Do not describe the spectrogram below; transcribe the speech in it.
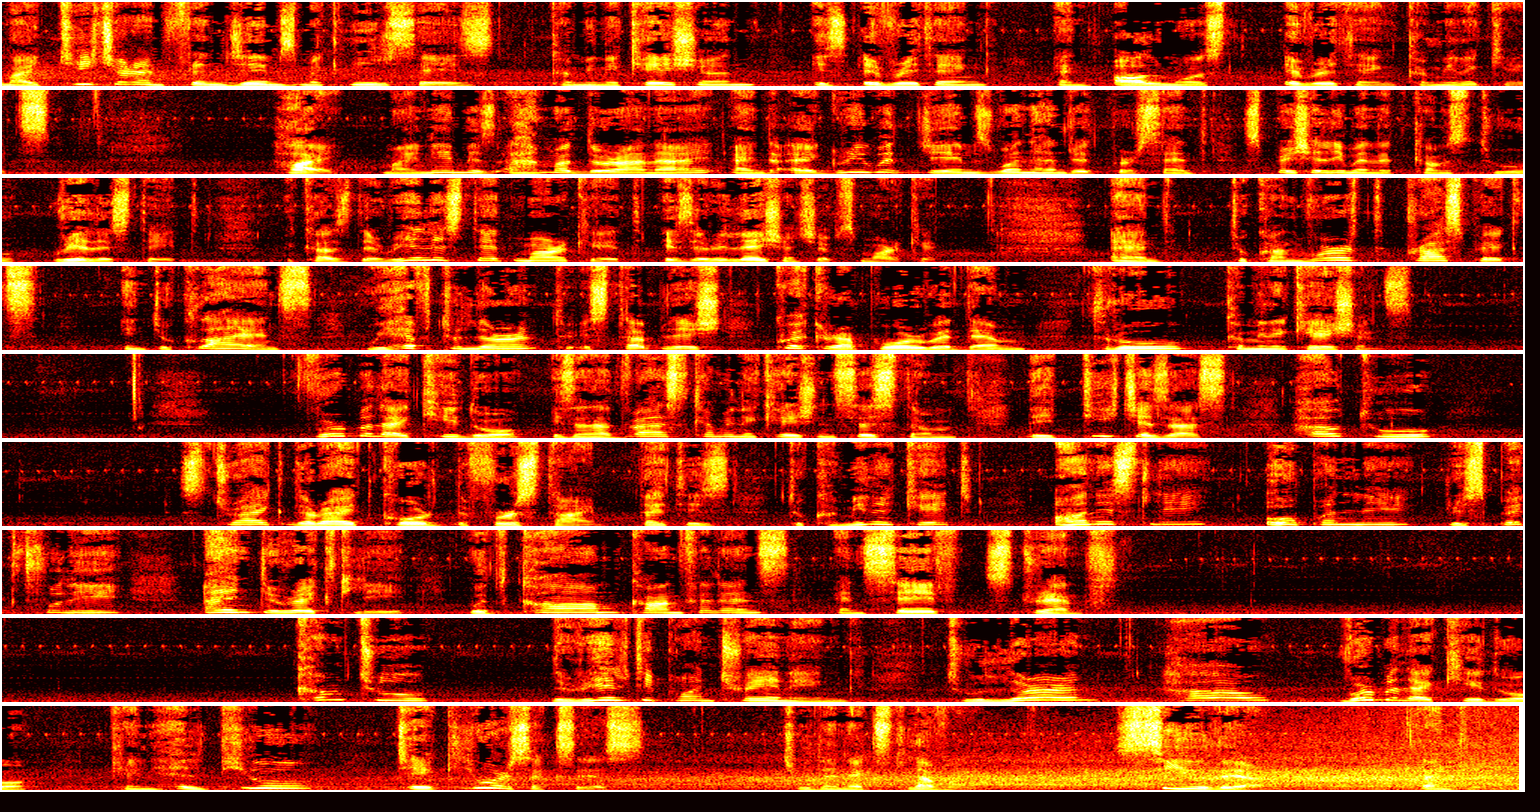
My teacher and friend James McNeil says communication is everything and almost everything communicates. Hi, my name is Ahmad Duranai and I agree with James 100%, especially when it comes to real estate, because the real estate market is a relationships market. And to convert prospects into clients, we have to learn to establish quick rapport with them through communications. Verbal Aikido is an advanced communication system that teaches us how to strike the right chord the first time. That is, to communicate honestly, openly, respectfully, and directly with calm confidence and safe strength. Come to the Realty Point training to learn how verbal Aikido can help you take your success to the next level. See you there. Thank you.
